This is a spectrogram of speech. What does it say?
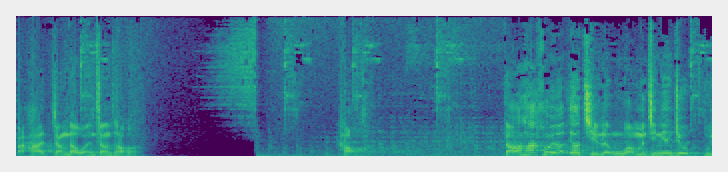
把它讲到晚上好了。好，然后他会要要解任务啊，我们今天就不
